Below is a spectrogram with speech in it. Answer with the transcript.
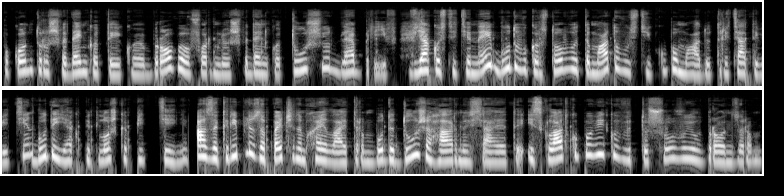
по контуру швиденько тикаю. Брови оформлюю швиденько туш'ю для брів. В якості тіней буду використовувати матову стійку помаду. 30 відтін буде як підложка під тіні. А закріплю запеченим хайлайтером, буде дуже гарно сяяти. І складку по віку відтушовую бронзером.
